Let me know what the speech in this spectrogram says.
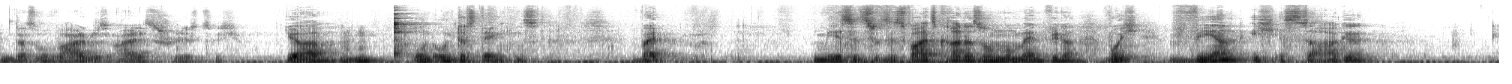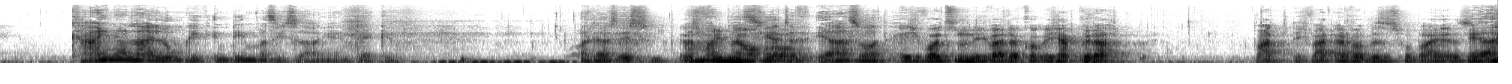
Das Oval des Eis schließt sich. Ja, und, und des Denkens. Weil mir ist jetzt, das war jetzt gerade so ein Moment wieder, wo ich, während ich es sage, keinerlei Logik in dem, was ich sage, entdecke. Und das ist, Das manchmal fiel mir auch passiert das. Ja, so, Ich wollte es nur nicht weiter gucken. Ich habe gedacht, wart, ich warte einfach, bis es vorbei ist. Ja.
